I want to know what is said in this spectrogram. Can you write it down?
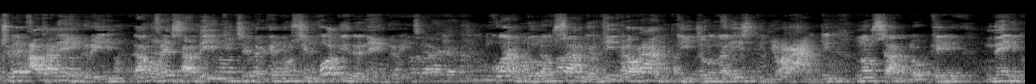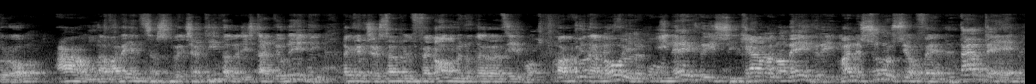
Cioè Ada Negri l'hanno messa all'indice perché non si può dire negri. Quando non sanno gli ignoranti, i giornalisti ignoranti non sanno che negro ha una valenza speciativa negli Stati Uniti perché c'è stato il fenomeno del razzismo ma qui da noi i negri si chiamano negri ma nessuno si offende. Tant'è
